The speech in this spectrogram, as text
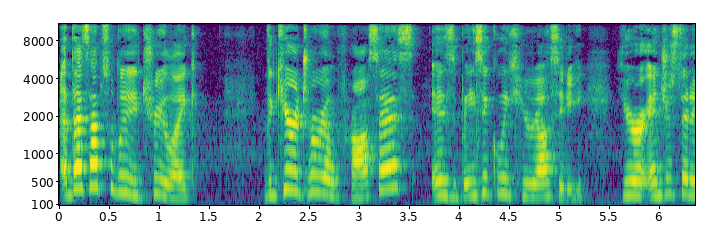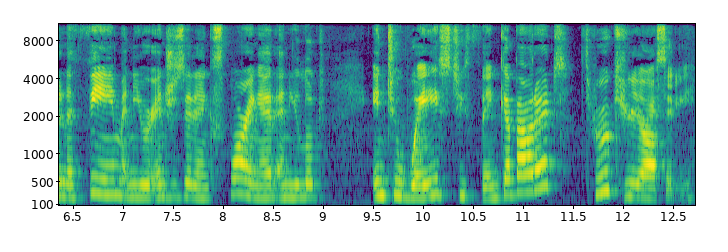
that's absolutely true. Like the curatorial process is basically curiosity. You're interested in a theme and you're interested in exploring it and you look into ways to think about it through curiosity.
